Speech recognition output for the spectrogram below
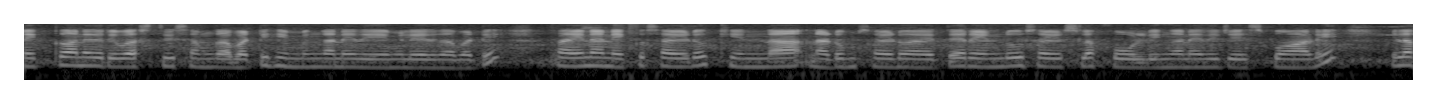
నెక్ అనేది రివర్స్ తీసాం కాబట్టి హిమ్మింగ్ అనేది ఏమీ లేదు కాబట్టి పైన నెక్ సైడ్ కింద నడుం సైడ్ అయితే రెండు సైడ్స్లో ఫోల్డింగ్ అనేది చేసుకోవాలి. ఇలా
